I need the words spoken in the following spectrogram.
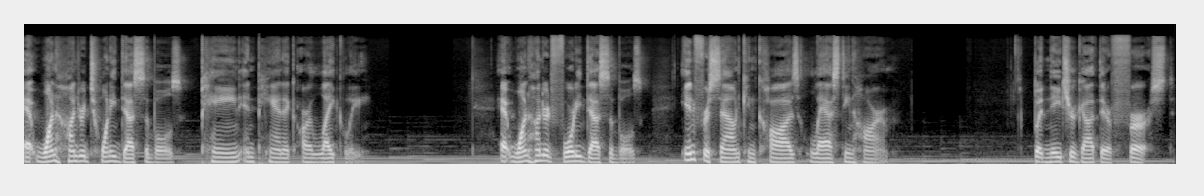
At 120 decibels, pain and panic are likely. At 140 decibels, infrasound can cause lasting harm. But nature got there first.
